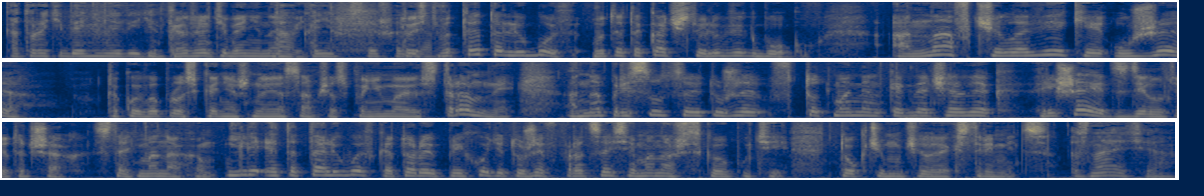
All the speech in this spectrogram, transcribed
которые тебя ненавидят, которые тебя ненавидят. Да, конечно, совершенно. То есть вот эта любовь, вот это качество любви к Богу, она в человеке уже такой вопрос, конечно, я сам сейчас понимаю, странный, она присутствует уже в тот момент, когда человек решает сделать этот шаг, стать монахом, или это та любовь, которая приходит уже в процессе монашеского пути, то, к чему человек стремится? Знаете,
